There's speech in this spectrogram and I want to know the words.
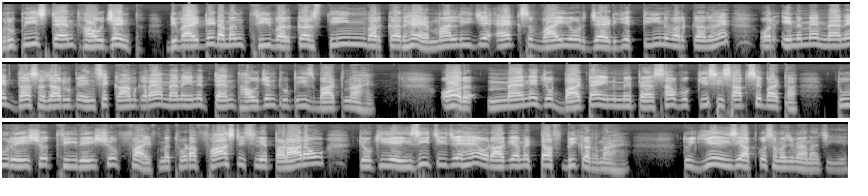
Rupees ten thousand divided among three workers तीन वर्कर है। मान लीजिए एक्स वाई और जेड ये तीन वर्कर है और इनमें मैंने दस हज़ार रुपए इनसे काम कराया, मैंने इन्हें टेन थाउज़ेंड रुपीज़ बांटना है। और मैंने जो बांटा इनमें पैसा, वो किस हिसाब से बांटा? Two ratio, three ratio, five. मैं थोड़ा फास्ट इसलिए पढ़ा रहा हूँ क्योंकि ये इजी चीज़ें हैं और आगे हमें टफ भी करना है। तो ये इजी आपको समझ में आना चाहिए।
